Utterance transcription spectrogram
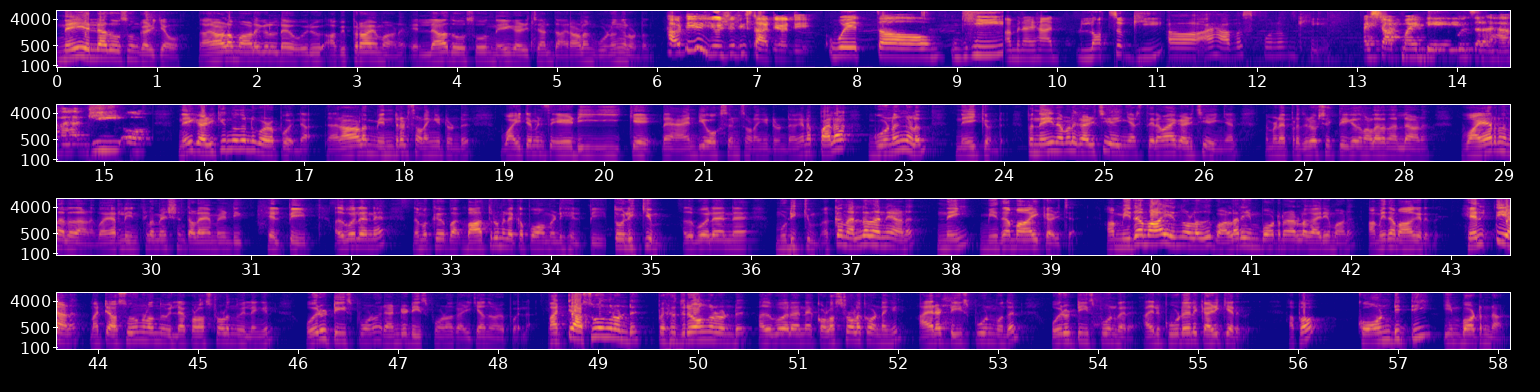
നെയ് എല്ലാ ദിവസവും കഴിക്കാവോ? ധാരാളം ആളുകളുടെ ഒരു അഭിപ്രായമാണ് എല്ലാ ദിവസവും നെയ് കഴിച്ചാൽ ധാരാളം ഗുണങ്ങളുണ്ടെന്ന്. How do you usually start your day with ghee I mean I had lots of ghee I have a spoon of ghee I start my day with that I have I have ghee or നെയ്യ് കഴിക്കുന്നതുകൊണ്ട് കുഴപ്പമില്ല. ധാരാളം minerals അടങ്ങിയിട്ടുണ്ട്. Vitamins A D E K antioxidants അടങ്ങിയിട്ടുണ്ട്. അങ്ങനെ പല ഗുണങ്ങളും നെയ്ക്കുണ്ട്. ഇപ്പം നെയ്യ് നമ്മൾ കഴിച്ചു കഴിഞ്ഞാൽ സ്ഥിരമായി കഴിച്ചു കഴിഞ്ഞാൽ നമ്മുടെ പ്രതിരോധ ശക്തിക്ക് വളരെ നല്ലതാണ്. വയറിന് നല്ലതാണ്. വയറിൽ ഇൻഫ്ലമേഷൻ തടയാൻ വേണ്ടി ഹെൽപ്പ് ചെയ്യും. അതുപോലെ തന്നെ നമുക്ക് ബാത്റൂമിലൊക്കെ പോകാൻ വേണ്ടി ഹെൽപ്പ് ചെയ്യും. തൊലിക്കും അതുപോലെ തന്നെ മുടിക്കും ഒക്കെ നല്ല തന്നെയാണ് നെയ്യ് മിതമായി കഴിച്ചാൽ. ആ മിതമായി എന്നുള്ളത് വളരെ ഇമ്പോർട്ടന്റ് ആയിട്ടുള്ള കാര്യമാണ്. അമിതമാകരുത്. ഹെൽത്തിയാണ് മറ്റ് അസുഖങ്ങളൊന്നുമില്ല കൊളസ്ട്രോൾ ഒന്നും ഇല്ലെങ്കിൽ ഒരു ടീസ്പൂണോ രണ്ട് ടീസ്പൂണോ കഴിക്കാൻ കുഴപ്പമില്ല. മറ്റ് അസുഖങ്ങളുണ്ട് ഇപ്പോൾ ഹൃദ്രോഗങ്ങളുണ്ട് അതുപോലെ തന്നെ കൊളസ്ട്രോൾ ഒക്കെ ഉണ്ടെങ്കിൽ അര ടീസ്പൂൺ മുതൽ ഒരു ടീസ്പൂൺ വരെ. അതിൽ കൂടുതൽ കഴിക്കരുത്. അപ്പോൾ ക്വാണ്ടിറ്റി ഇമ്പോർട്ടന്റ് ആണ്.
